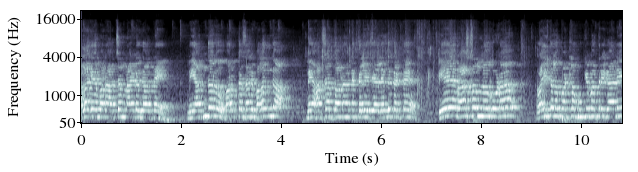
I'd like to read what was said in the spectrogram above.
అలాగే మన అచ్చం నాయుడు గారిని మీ అందరూ మరొక్కసారి బలంగా మీ హర్షధ్వానాన్ని తెలియజేయాలి. ఎందుకంటే ఏ రాష్ట్రంలో కూడా రైతుల పట్ల ముఖ్యమంత్రి కానీ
